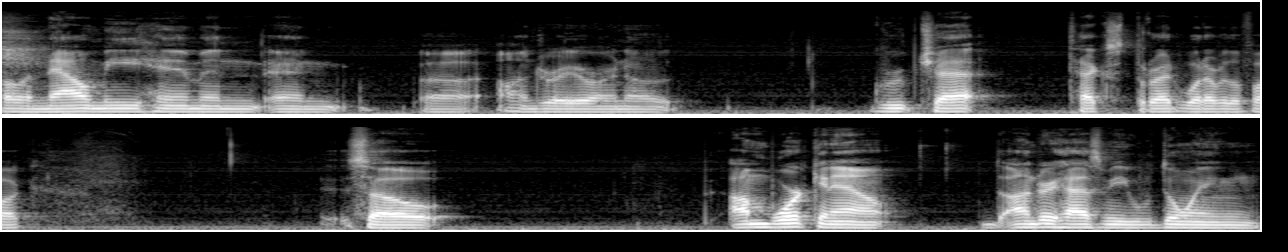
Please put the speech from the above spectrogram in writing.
Oh, now me, him, and and uh, Andre are in a group chat, text thread, whatever the fuck. So I'm working out. Andre has me doing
